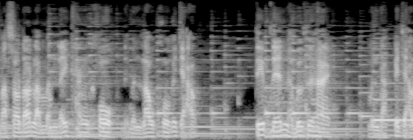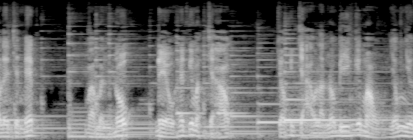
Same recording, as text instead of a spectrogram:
Và sau đó là mình lấy khăn khô để mình lau khô cái chảo. Tiếp đến là bước thứ hai, mình đặt cái chảo lên trên bếp và mình đốt đều hết cái mặt chảo cho cái chảo là nó biến cái màu giống như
